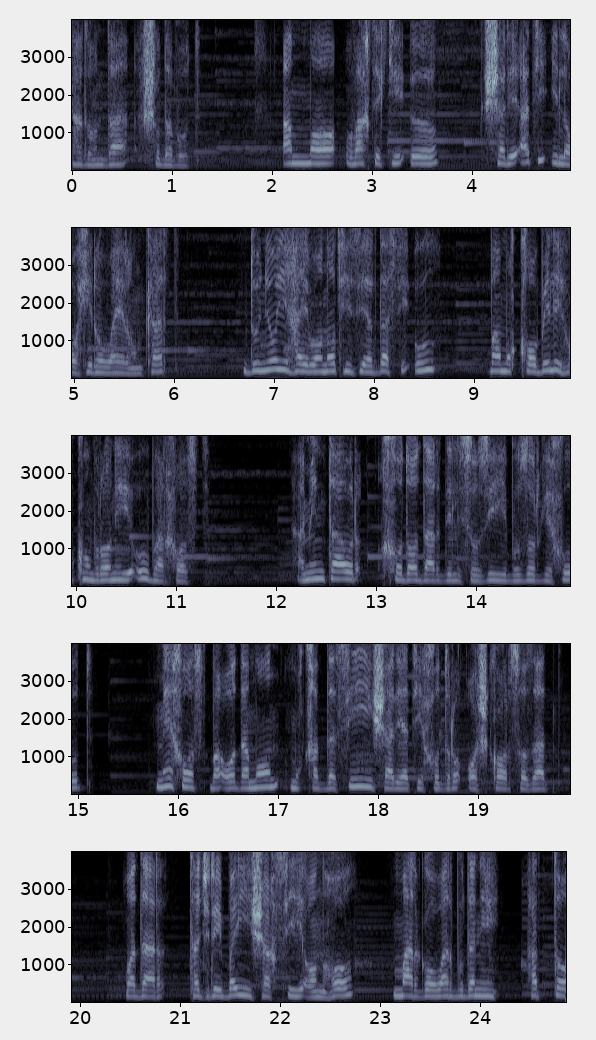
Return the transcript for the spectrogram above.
гардонда шуда буд. Аммо вақте ки ӯ шариати илоҳиро вайрон кард дунёи ҳайвоноти зердасти ӯ ба муқобили ҳукмронии ӯ бархост. Ҳамин тавр худо дар дилсӯзии бузурги худ мехост ба одамон муқаддасии шариати худро ошкор созад ва дар таҷрибаи шахсии онҳо марговар будани ҳатто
